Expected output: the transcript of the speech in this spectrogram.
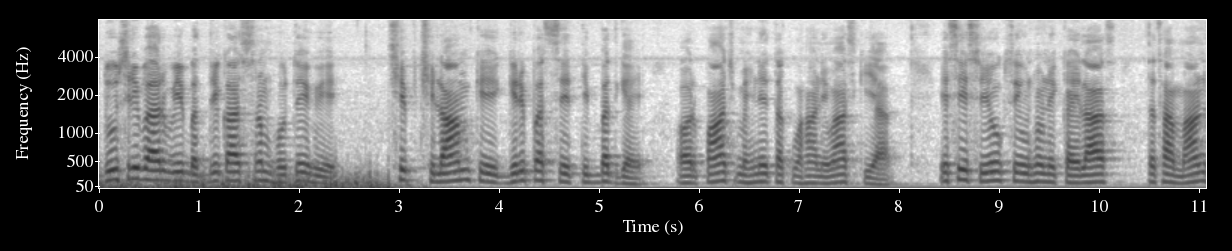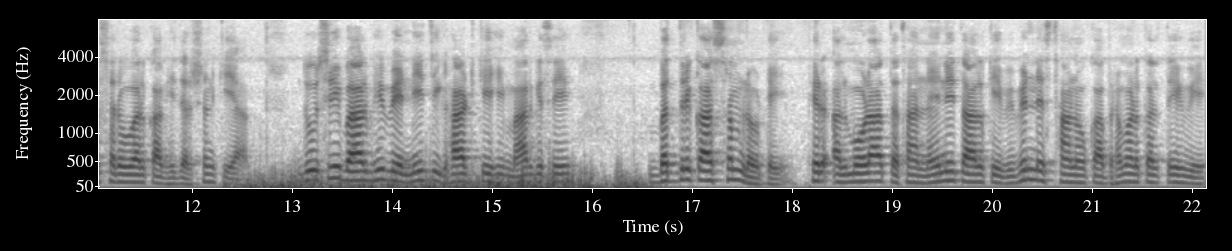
दूसरी बार वे बद्रिकाश्रम होते हुए छिप छिलाम के गिरपथ से तिब्बत गए और पाँच महीने तक वहाँ निवास किया। इसी सहयोग से उन्होंने कैलाश तथा मानसरोवर का भी दर्शन किया। दूसरी बार भी वे नीति घाट के ही मार्ग से बद्रिकाश्रम लौटे। फिर अल्मोड़ा तथा नैनीताल के विभिन्न स्थानों का भ्रमण करते हुए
